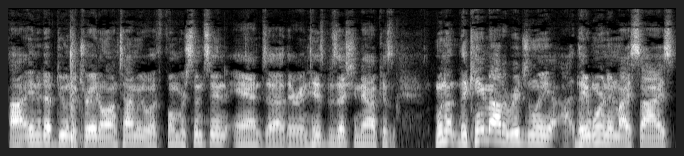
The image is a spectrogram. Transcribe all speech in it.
Uh, I ended up doing a trade a long time ago with Fomer Simpson, and uh, they're in his possession now because when they came out originally, uh, they weren't in my size.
